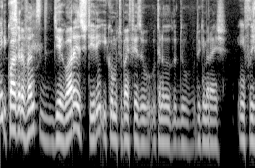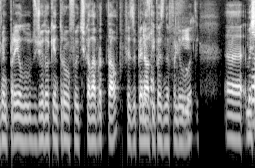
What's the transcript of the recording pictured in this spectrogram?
e com agravante de agora existirem, e como tu bem fez o, o treinador do, do, Guimarães, infelizmente para ele, o jogador que entrou foi o descalabro total, porque fez o penalti e depois ainda falhou o outro. Uh, mas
